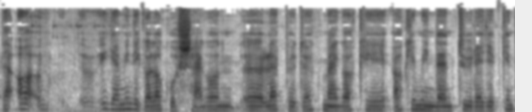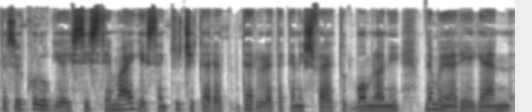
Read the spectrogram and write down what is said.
De a, igen, mindig a lakosságon lepődök meg, aki, aki minden tűr. Egyébként az ökológiai szisztéma egészen kicsi területeken is fel tud bomlani. Nem olyan régen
